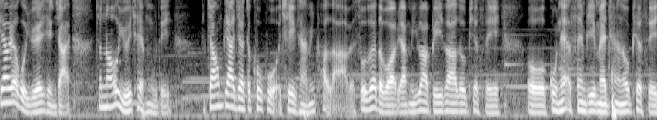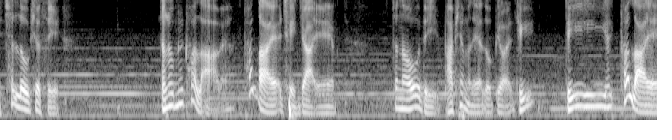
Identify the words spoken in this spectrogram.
တယောက်ယောက်ကိုရွေးချင်ကြတယ်ကျွန်တော်ရွေးချယ်မှုတွေ အကြောင်းပြချက်တစ်ခုခုအခြေခံပြီးထွက်လာပဲဆိုတဲ့သဘောဗျာမိဘပေးသားလို့ဖြစ်စေဟိုကိုနဲ့အဆင်ပြေမယ်ထင်လို့ဖြစ်စေချစ်လို့ဖြစ်စေဒါလိုမျိုးထွက်လာပဲထွက်လာရဲ့အချိန်ကြရဲ့ကျွန်တော်တို့ဒီဘာဖြစ်မလဲလို့ပြောရင်ဒီ ဒီထွက်လာရဲ့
